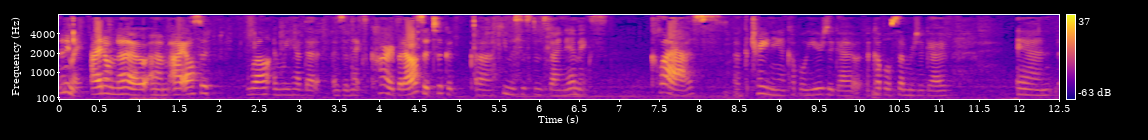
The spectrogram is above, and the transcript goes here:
anyway, I don't know. Um, I also, well, and we have that as a next card, but I also took a, a human systems dynamics class, a training a couple years ago, a couple summers ago, and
